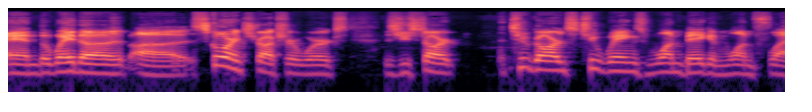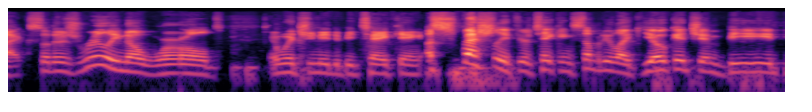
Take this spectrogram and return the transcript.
And the way the uh, scoring structure works is you start two guards, two wings, one big, and one flex. So there's really no world in which you need to be taking, especially if you're taking somebody like Jokic, Embiid,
